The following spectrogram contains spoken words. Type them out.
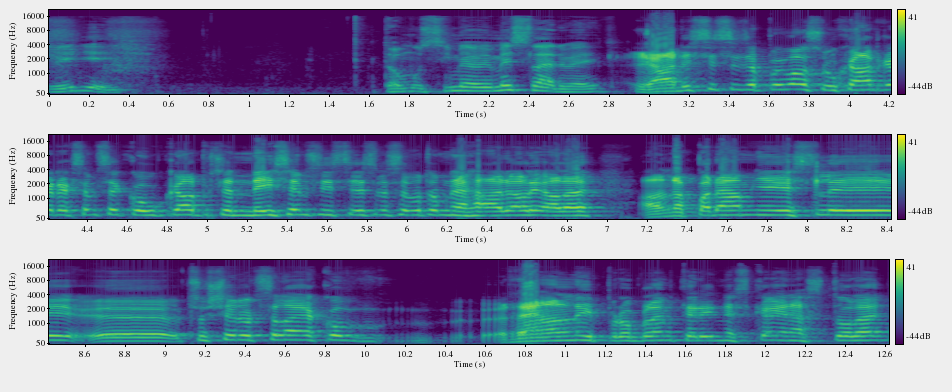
Vidíš. To musíme vymyslet, viď? Já když jsi si zapojoval sluchátka, tak jsem se koukal, protože nejsem si jistý, jsme se o tom nehádali, ale, ale napadá mě, jestli, uh, což je docela jako reálný problém, který dneska je na stole,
